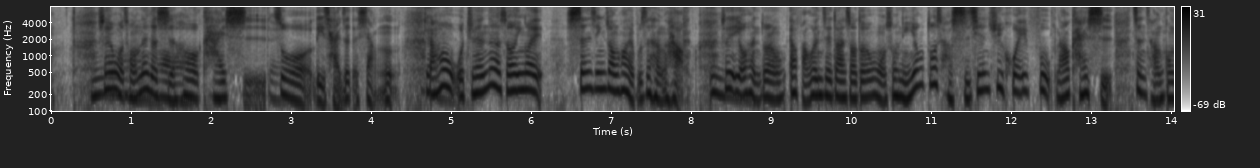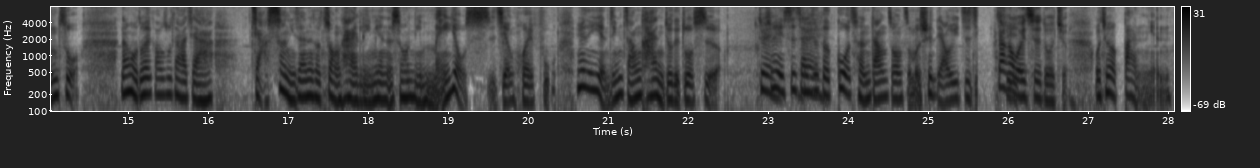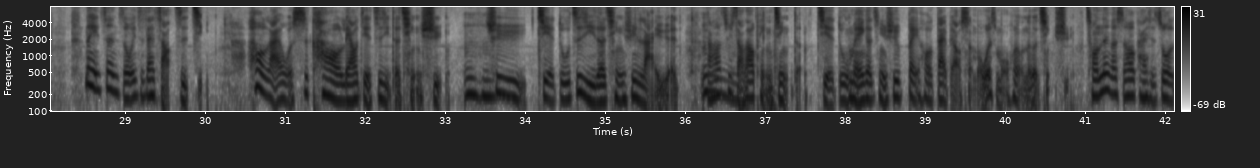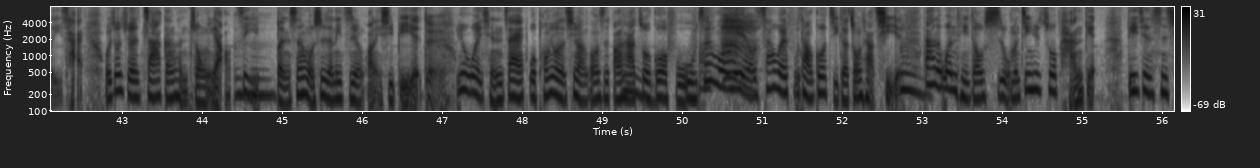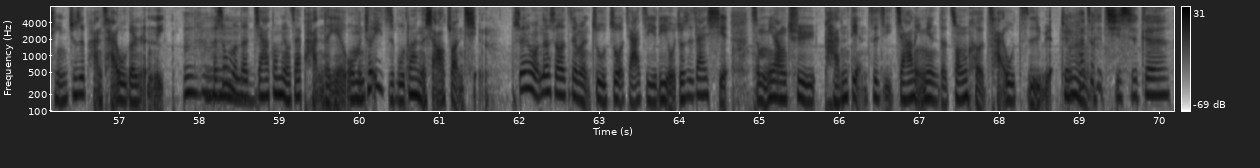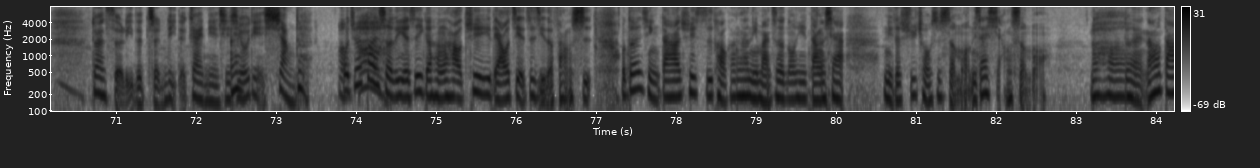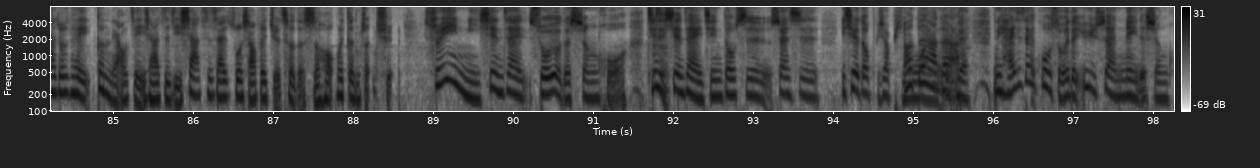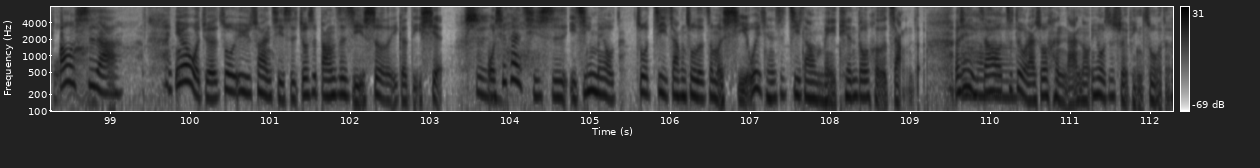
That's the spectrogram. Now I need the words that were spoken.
所以我从那个时候开始做理财这个项目。然后我觉得那个时候因为身心状况也不是很好，所以有很多人要访问这段时候都会问我说：“你用多少时间去恢复，然后开始正常工作？”然后我都会告诉大家。假设你在那个状态里面的时候，你没有时间恢复，因为你眼睛张开你就得做事了。对，所以是在这个过程当中，怎么去疗愈自己？大概维持多久？我就有半年。那一阵子我一直在找自己。后来我是靠了解自己的情绪，嗯，去解读自己的情绪来源，然后去找到平静的解读每一个情绪背后代表什么，为什么我会有那个情绪。从那个时候开始做理财，我就觉得扎根很重要。自己本身我是人力资源管理系毕业的，对，因为我以前在我朋友的气管公司帮他做过服务，所以我也有稍微辅导过几个中小企业。大家的问题都是我们进去做盘点，第一件事情就是盘财务跟人力，嗯，可是我们的家都没有在盘的耶，我们就一直不断的想要赚钱，所以我那时候这本著作《加记力》，我就是在写怎么样去盘点自己家里面的综合财务资源。对它这个其实跟断舍离的整理的概念其实有点像。对，我觉得断舍离也是一个很好去了解自己的方式。我都会请大家去思考看看，你买这个东西当下你的需求是什么？你在想什么？然后对，然后大家就可以更了解一下自己，下次在做消费决策的时候会更准确。所以你现在所有的生活，其实嗯现在已经都是算是一切都比较平稳了，哦对啊对啊不对？你还是在过所谓的预算内的生活哦，是啊，因为我觉得做预算其实就是帮自己设了一个底线。是。我现在其实已经没有做记账做的这么细，我以前是记到每天都合账的，而且你知道这对我来说很难哦，因为我是水瓶座的，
